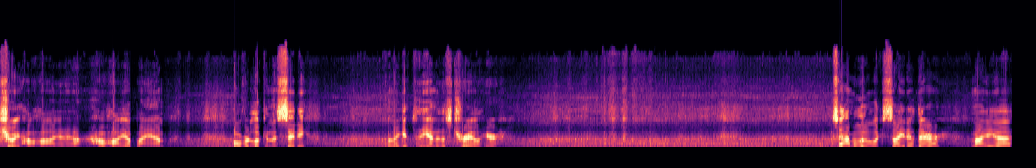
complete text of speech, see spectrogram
show you how high, uh, how high up I am, overlooking the city when I get to the end of this trail here. So I'm a little excited there my uh,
